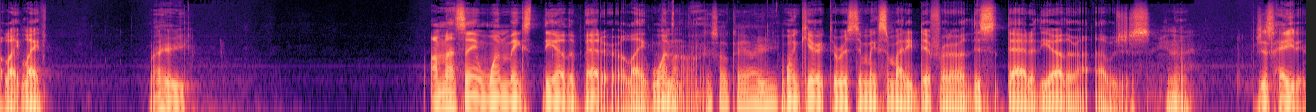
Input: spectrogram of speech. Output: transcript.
Or like life. I hear you. I'm not saying one makes the other better or like one No, it's okay. I hear you. one characteristic makes somebody different or this, that, or the other. I, I was just, you know, Just hating.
